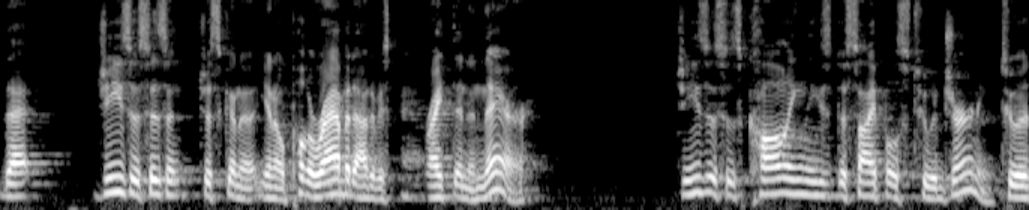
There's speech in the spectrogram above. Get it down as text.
that Jesus isn't just going to, you know, pull a rabbit out of his hat right then and there. Jesus is calling these disciples to a journey, to, a,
